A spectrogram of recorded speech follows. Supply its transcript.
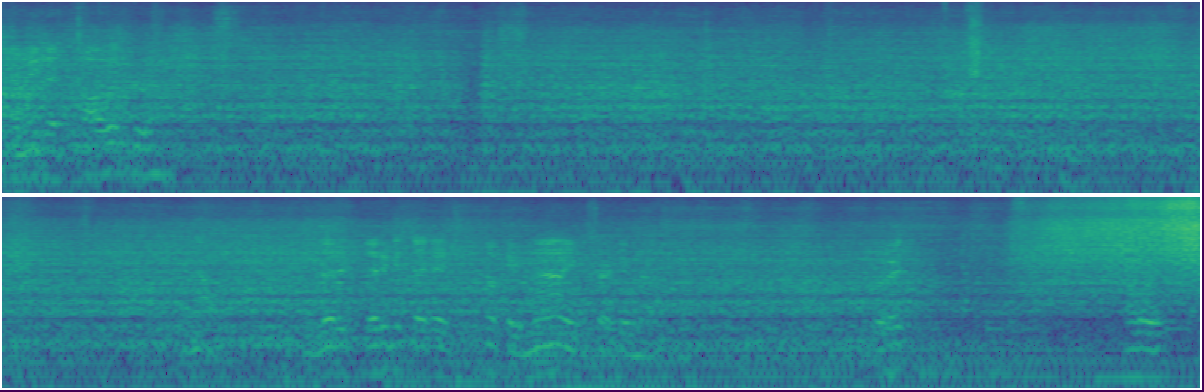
I made that all the way through. No. Let it, let it get that edge. Okay, now you can start giving oxygen. Go ahead. All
